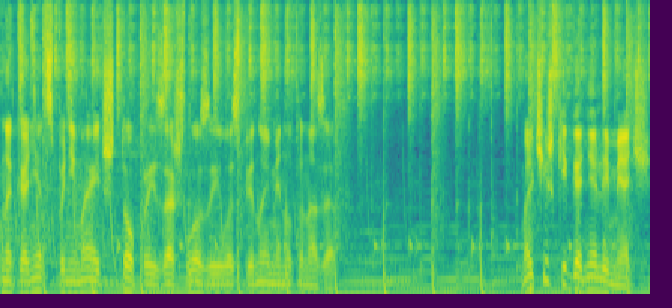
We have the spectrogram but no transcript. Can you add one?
наконец, понимает, что произошло за его спиной минуту назад. Мальчишки гоняли мяч.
